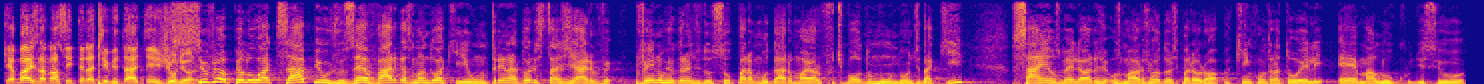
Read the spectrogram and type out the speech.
quer mais a nossa interatividade aí, Júnior? Silvio, pelo WhatsApp, o José Vargas mandou aqui. Um treinador estagiário vem no Rio Grande do Sul para mudar o maior futebol do mundo, onde daqui saem os melhores, os maiores jogadores para a Europa. Quem contratou ele é maluco, disse o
